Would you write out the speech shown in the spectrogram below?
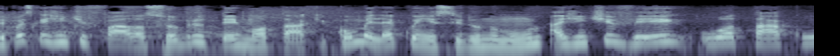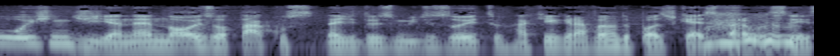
Depois que a gente fala sobre o termo otaku e como ele é conhecido no mundo, a gente vê o otaku hoje em dia, né? Nós, otakus né, de 2018, aqui gravando o podcast para vocês.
